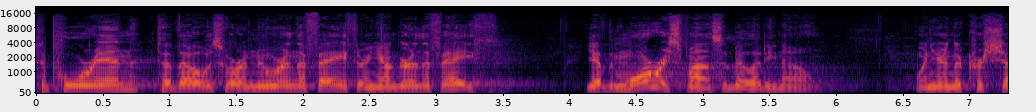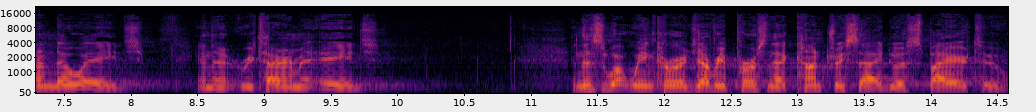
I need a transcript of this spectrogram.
to pour in to those who are newer in the faith or younger in the faith. You have the more responsibility now when you're in the crescendo age, in the retirement age. And this is what we encourage every person at Countryside to aspire to,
